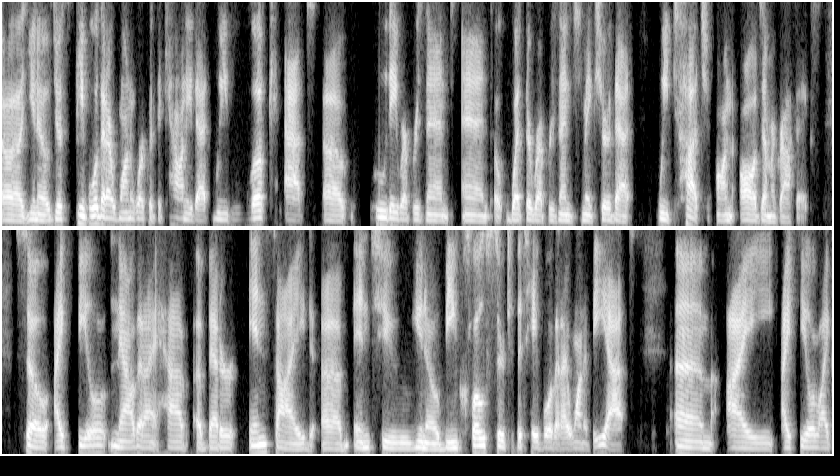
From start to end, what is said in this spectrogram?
uh, you know, just people that I want to work with the county that we look at uh, who they represent and what they're representing to make sure that we touch on all demographics. So I feel now that I have a better insight um, into, you know, being closer to the table that I want to be at. Um, I I feel like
